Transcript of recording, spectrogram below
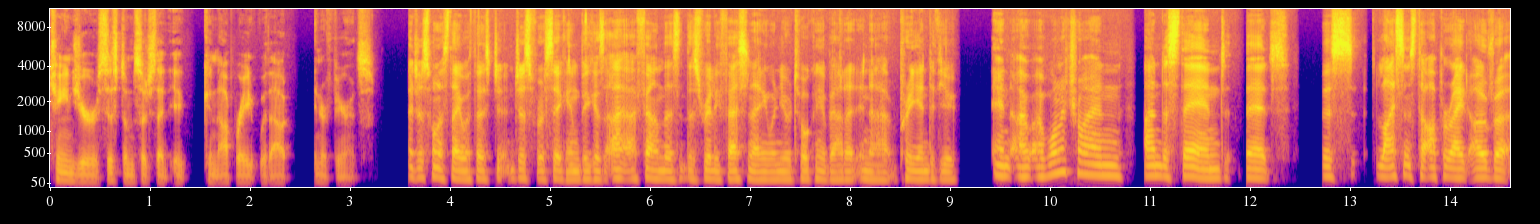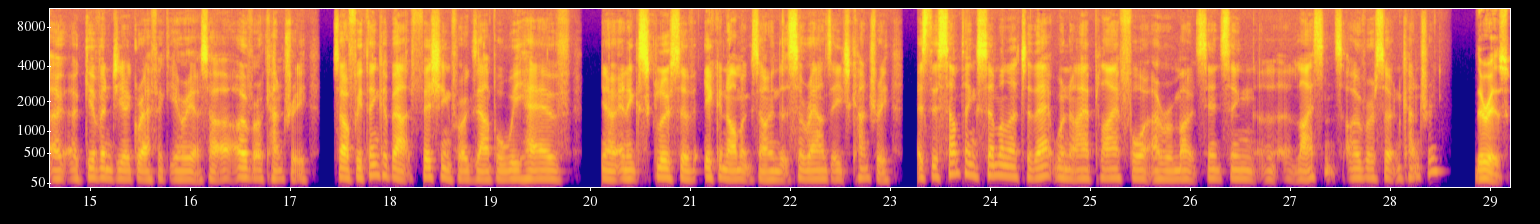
change your system such that it can operate without interference. I just want to stay with this just for a second because I, I found this this really fascinating when you were talking about it in a pre-interview, and I, I want to try and understand that this license to operate over a, a, given geographic area, so uh, over a country. So if we think about fishing, for example, we have you know an exclusive economic zone that surrounds each country. Is there something similar to that when I apply for a remote sensing uh, license over a certain country? There is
